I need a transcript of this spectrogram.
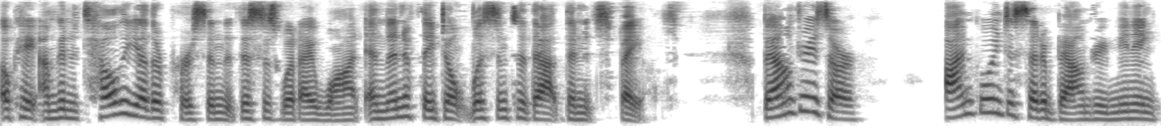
okay, I'm going to tell the other person that this is what I want. And then if they don't listen to that, then it's failed. Boundaries are, I'm going to set a boundary, meaning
